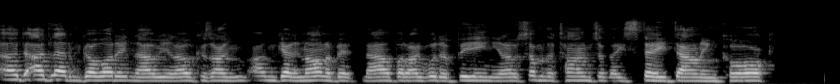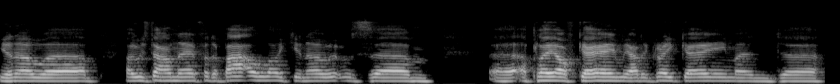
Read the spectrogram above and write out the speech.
I'd, I'd let them go on it now, you know, because I'm I'm getting on a bit now. But I would have been, you know, some of the times that they stayed down in Cork, you know, uh, I was down there for the battle. Like you know, it was um, uh, a playoff game. We had a great game, and uh,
